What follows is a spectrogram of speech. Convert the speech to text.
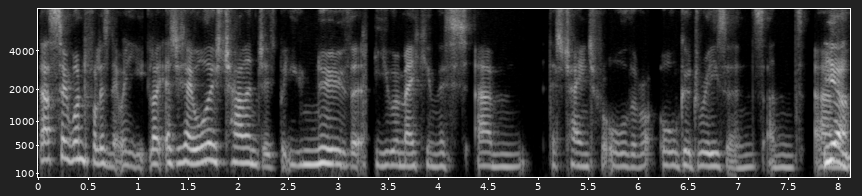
that's so wonderful isn't it when you like as you say all those challenges but you knew that you were making this um this change for all the all good reasons and um, yeah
